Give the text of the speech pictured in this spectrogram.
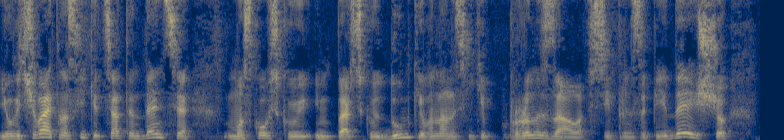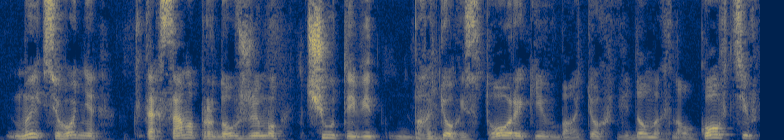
І ви відчуваєте, наскільки ця тенденція московської імперської думки, вона наскільки пронизала всі в принципі ідеї, що ми сьогодні так само продовжуємо чути від багатьох істориків, багатьох відомих науковців,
